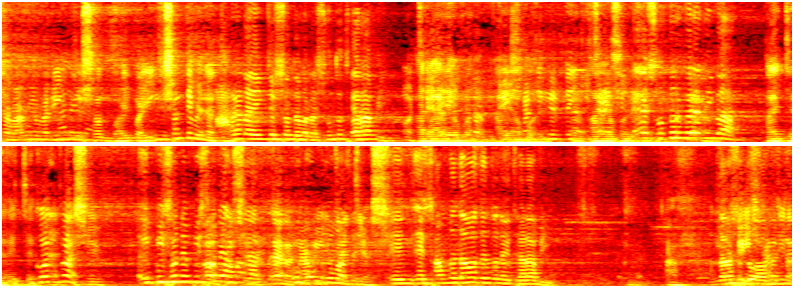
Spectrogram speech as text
সাহেব, আমি আমার ইঞ্জেকশন ভয় পাই। ইঞ্জেকশন দেবে না আরে না ইনজেকশন দেবে না শুধু থেরাপি। therapy দেবে না। এই সুন্দর করে দিবা। আচ্ছা আচ্ছা। কোন পাশে? এই পিছনে পিছনে আমার। এই সামনে দেওয়া যেত না এই থেরাপি। আপনারা শুধু অপেক্ষা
